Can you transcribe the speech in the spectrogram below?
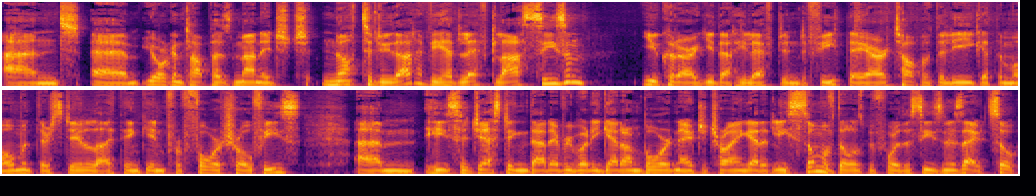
and um, Jurgen Klopp has managed not to do that. If he had left last season, you could argue that he left in defeat. They are top of the league at the moment. They're still, I think, in for four trophies. Um, he's suggesting that everybody get on board now to try and get at least some of those before the season is out. So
